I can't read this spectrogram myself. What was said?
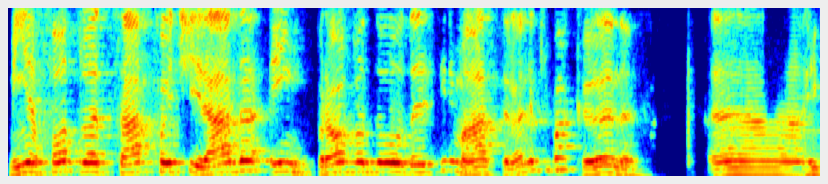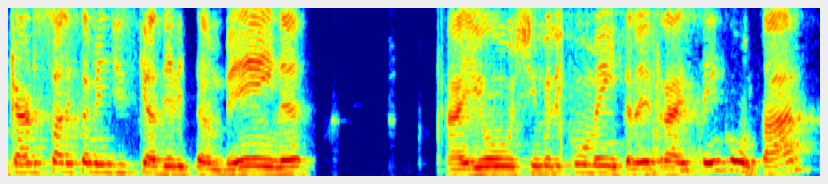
Minha foto do WhatsApp foi tirada em prova do, da Master. Olha que bacana. Ah, Ricardo Salles também disse que a dele também, né? Aí o Chimbo ele comenta, né? Ele traz, sem contar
